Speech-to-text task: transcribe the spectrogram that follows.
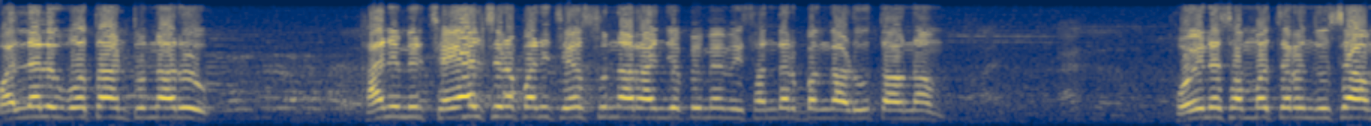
పల్లెలకు పోతా అంటున్నారు కానీ మీరు చేయాల్సిన పని చేస్తున్నారా అని చెప్పి మేము ఈ సందర్భంగా అడుగుతా ఉన్నాం. పోయిన సంవత్సరం చూసాం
